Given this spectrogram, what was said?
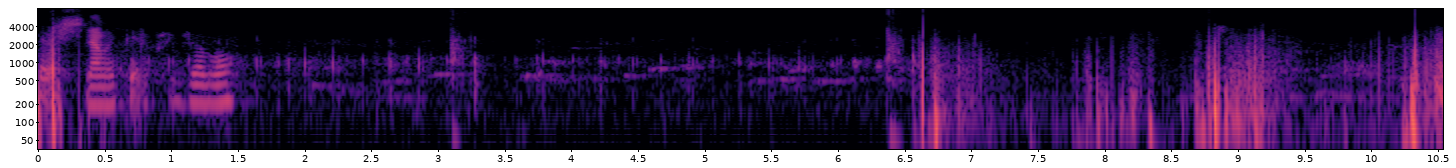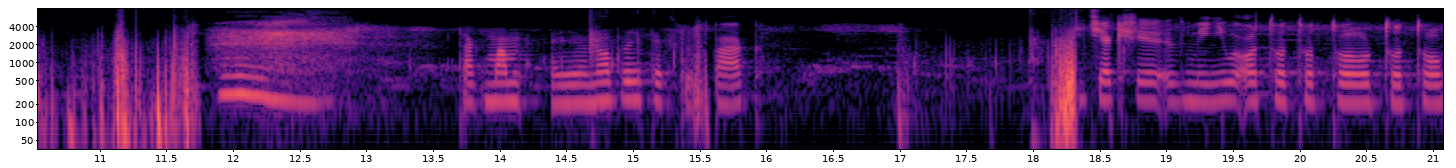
Teraz ścinamy pierwsze drzewo. Mam y, nowy tekstur pack. Widzicie jak się zmieniły o to, to, to, to, to.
